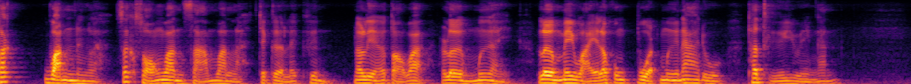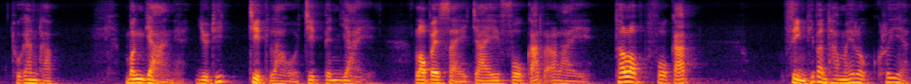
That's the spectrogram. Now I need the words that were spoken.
สักวันหนึ่งล่ะ สักสองวันสามวันล่ะ จะเกิดอะไรขึ้น นักเรียนก็ตอบว่าเริ่มเมื่อย เริ่มไม่ไหวแล้วคงปวดมือหน้าดู ถ้าถืออยู่อย่างนั้น ทุกท่านครับ บางอย่างเนี่ยอยู่ที่จิตเราจิตเป็นใหญ่ เราไปใส่ใจโฟกัสอะไร ถ้าเราโฟกัส สิ่งที่มันทำให้เราเครียด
